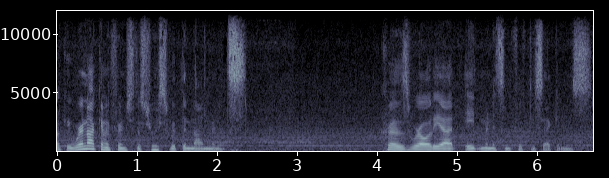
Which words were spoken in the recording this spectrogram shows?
Okay, we're not gonna finish this race within 9 minutes. Because we're already at 8 minutes and 50 seconds.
